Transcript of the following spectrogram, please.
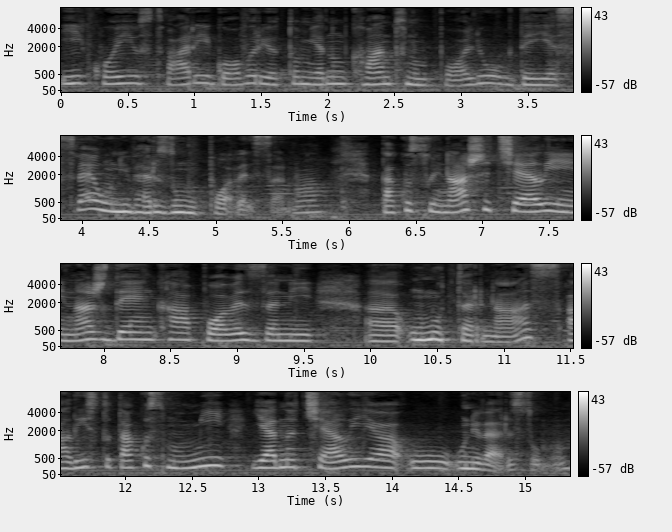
i koji u stvari govori o tom jednom kvantnom polju gde je sve u univerzumu povezano. Tako su i naše ćelije i naš DNK povezani uh, unutar nas, ali isto tako smo mi jedna ćelija u univerzumu.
